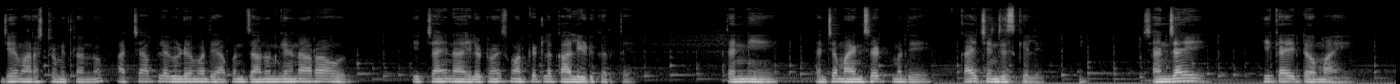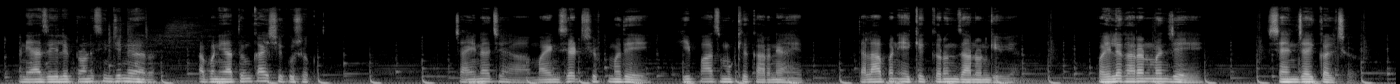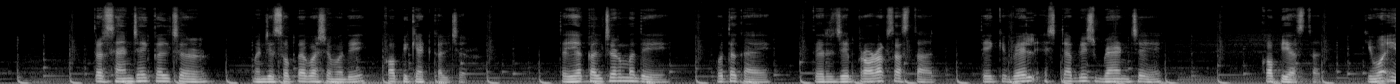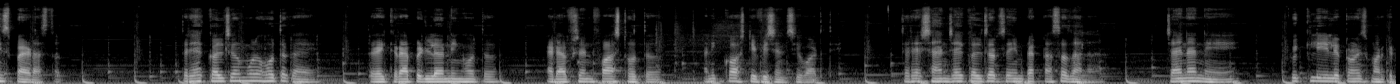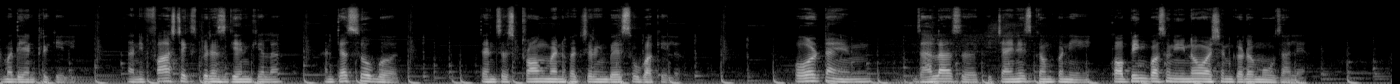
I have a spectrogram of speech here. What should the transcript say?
जय महाराष्ट्र मित्रांनो. आजच्या आपल्या व्हिडिओमध्ये आपण जाणून घेणार आहोत की चायना इलेक्ट्रॉनिक्स मार्केटला का लीड करते त्यांनी त्यांच्या माइंडसेटमध्ये काय चेंजेस केले? शांजाई ही काही टर्म आहे आणि ॲज अ इलेक्ट्रॉनिक्स इंजिनियर आपण यातून काय शिकू शकतो? चायनाच्या माइंडसेट शिफ्टमध्ये ही पाच मुख्य कारणे आहेत. त्याला आपण एक एक करून जाणून घेऊया. पहिलं कारण म्हणजे शॅनजाई कल्चर तर सॅनजाय कल्चर म्हणजे सोप्या भाषेमध्ये कॉपी कॅट कल्चर तर या कल्चरमध्ये होतं काय? तर जे प्रॉडक्ट्स असतात ते एक वेल एस्टॅब्लिश ब्रँडचे कॉपी असतात किंवा इन्स्पायर्ड असतात. तर ह्या कल्चरमुळे होतं काय? तर एक रॅपिड लर्निंग होतं ॲडॅप्शन फास्ट होतं आणि कॉस्ट इफिशियन्सी वाढते. तर या शांजाई कल्चरचा इम्पॅक्ट असा झाला चायनाने क्विकली इलेक्ट्रॉनिक्स मार्केटमध्ये एंट्री केली. आणि फास्ट एक्सपिरियन्स गेन केला आणि त्याचसोबत त्यांचं स्ट्रॉंग मॅन्युफॅक्चरिंग बेस उभा केलं. ओव्हर टाईम झालं असं की चायनीज कंपनी कॉपिंगपासून इनोव्हेशनकडं मूव्ह झाल्या.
